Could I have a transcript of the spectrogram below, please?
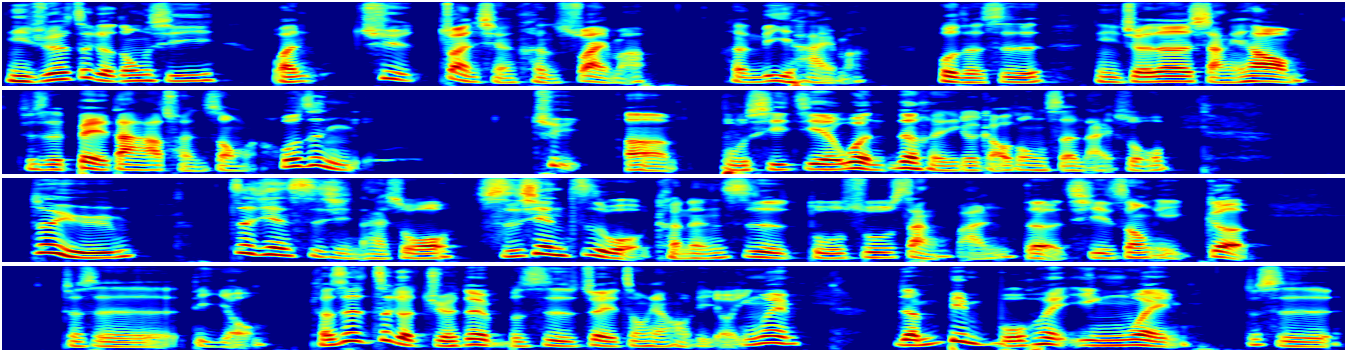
你觉得这个东西玩去赚钱很帅吗？很厉害吗？或者是你觉得想要就是被大家传送嘛？或者你去呃补习街问任何一个高中生来说，对于这件事情来说，实现自我可能是读书上班的其中一个就是理由。可是这个绝对不是最重要的理由，因为人并不会因为就是。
